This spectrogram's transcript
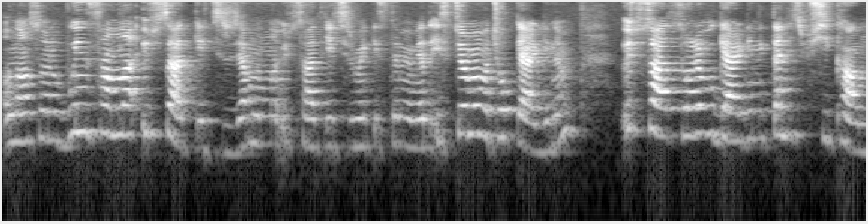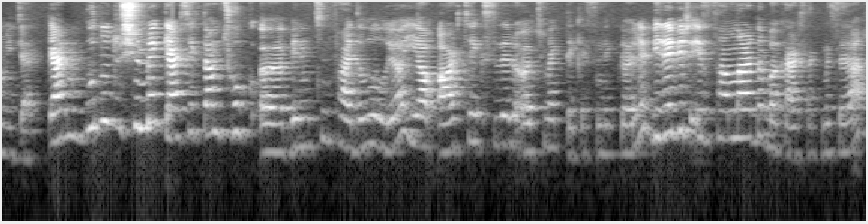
Ondan sonra bu insanla 3 saat geçireceğim. Onunla 3 saat geçirmek istemiyorum ya da istiyorum ama çok gerginim. 3 saat sonra bu gerginlikten hiçbir şey kalmayacak. Yani bunu düşünmek gerçekten çok e, benim için faydalı oluyor. Ya artı eksileri ölçmek de kesinlikle öyle. Birebir insanlarda bakarsak mesela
